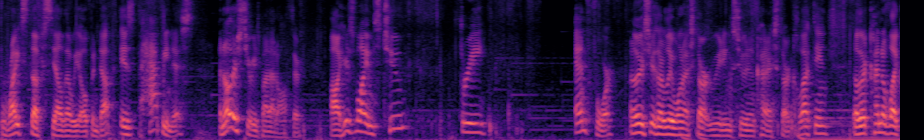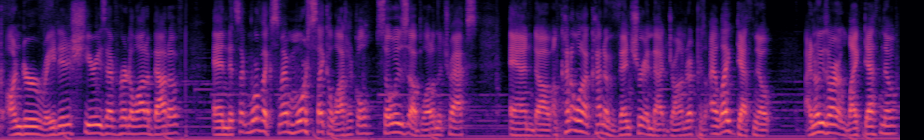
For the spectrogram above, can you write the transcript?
Right Stuf sale that we opened up is Happiness, another series by that author. Uh, here's volumes two, three, and four. Another series I really want to start reading soon and kind of start collecting. Another kind of like underrated series I've heard a lot about of, and it's like more of like more psychological. So is uh, Blood on the Tracks, and uh, I kind of want to kind of venture in that genre because I like Death Note. I know these aren't like Death Note,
